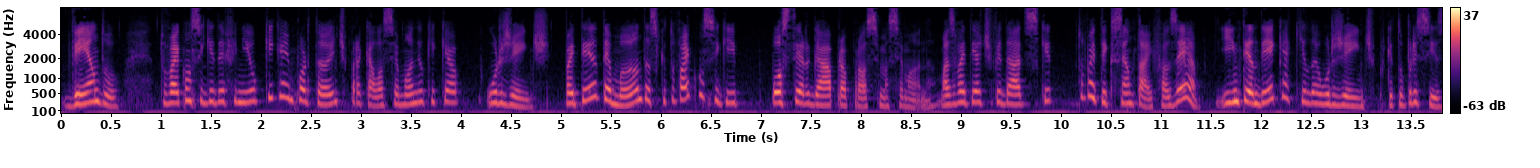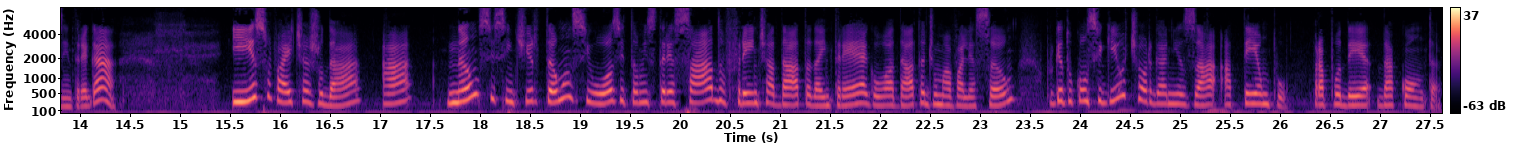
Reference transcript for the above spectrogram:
vendo, tu vai conseguir definir o que, que é importante para aquela semana e o que, que é urgente. Vai ter demandas que tu vai conseguir postergar para a próxima semana, mas vai ter atividades que tu vai ter que sentar e fazer e entender que aquilo é urgente, porque tu precisa entregar. E isso vai te ajudar a não se sentir tão ansioso e tão estressado frente à data da entrega ou à data de uma avaliação, porque tu conseguiu te organizar a tempo para poder dar conta,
